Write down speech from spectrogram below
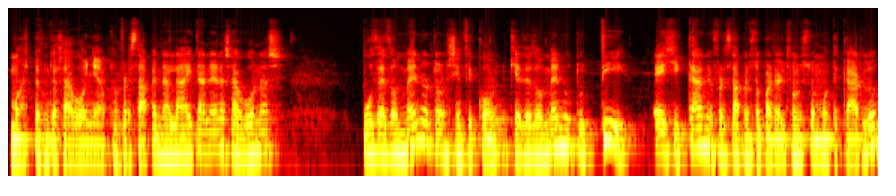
μας πέφτουν τόσα αγώνια από τον Verstappen, αλλά ήταν ένας αγώνας που δεδομένων των συνθήκων και δεδομένου του τι έχει κάνει ο Verstappen στο παρελθόν στο Monte Carlo,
